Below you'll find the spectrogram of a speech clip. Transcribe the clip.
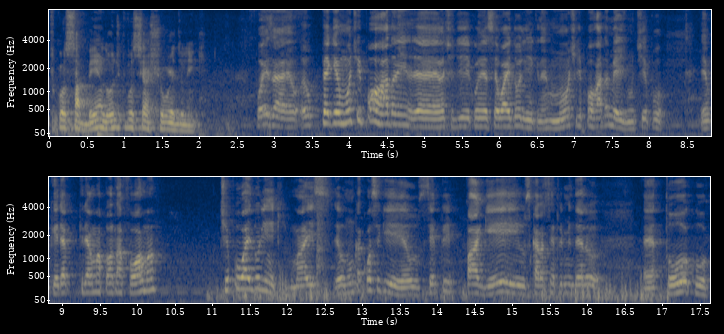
ficou sabendo? Onde que você achou o Edulink? Pois é, eu, eu, peguei um monte de porrada é, antes de conhecer o Idolink, né? Um monte de porrada mesmo. Tipo, eu queria criar uma plataforma tipo o Idolink, mas eu nunca consegui. Eu sempre paguei, os caras sempre me deram é, toco.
